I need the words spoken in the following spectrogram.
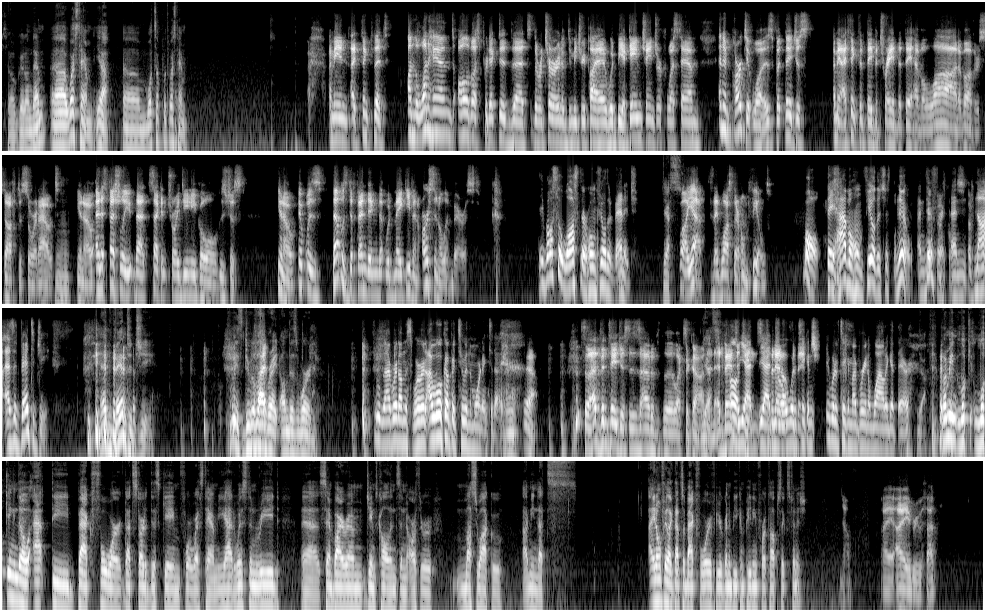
So, good on them. Uh, West Ham, yeah. Um, what's up with West Ham? I mean, I think that on the one hand, all of us predicted that the return of Dimitri Payet would be a game changer for West Ham, and in part it was, but they just I mean, I think that they betrayed that they have a lot of other stuff to sort out, Mhm. you know, and especially that second Troy Deeney goal is just, you know, it was that was defending that would make even Arsenal embarrassed. They've also lost their home field advantage. Yes. Well, yeah, because they've lost their home field. Well, they have a home field. It's just new and different and not as advantagey. Advantagey. Please do elaborate on this word. To elaborate on this word, I woke up at two in the morning today. Mm. Yeah. So advantageous is out of the lexicon, Yes. and advantage. Oh yeah, yeah. No, it would have taken it would have taken my brain a while to get there. Yeah, but I mean, look, looking though at the back four that started this game for West Ham, you had Winston Reid, uh, Sam Byram, James Collins, and Arthur Masuaku. I mean, that's. I don't feel like that's a back four if you're going to be competing for a top six finish. No, I I agree with that.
